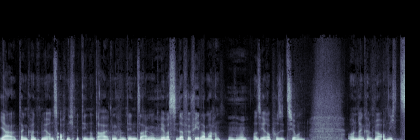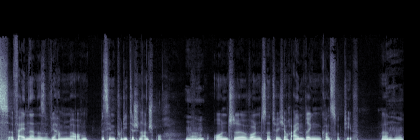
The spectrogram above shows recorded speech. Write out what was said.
ja, dann könnten wir uns auch nicht mit denen unterhalten, könnten denen sagen, mhm. okay, was sie da für Fehler machen mhm. aus ihrer Position. Und dann könnten wir auch nichts verändern. Also wir haben ja auch ein bisschen politischen Anspruch mhm. ja, und äh, wollen uns natürlich auch einbringen, konstruktiv. Ja. Mhm.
